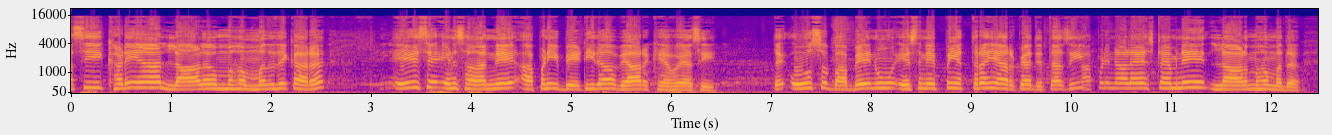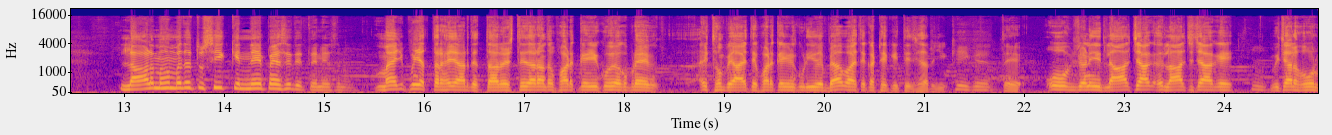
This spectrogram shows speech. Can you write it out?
ਅਸੀਂ ਖੜੇ ਆ ਲਾਲ ਮੁਹੰਮਦ ਦੇ ਘਰ। ਇਸ ਇਨਸਾਨ ਨੇ ਆਪਣੀ ਬੇਟੀ ਦਾ ਵਿਆਹ ਰੱਖਿਆ ਹੋਇਆ ਸੀ ਤੇ ਉਸ ਬਾਬੇ ਨੂੰ ਇਸ ਨੇ 75000 ਰੁਪਇਆ ਦਿੱਤਾ ਸੀ। ਆਪਣੇ ਨਾਲ ਇਸ ਟਾਈਮ ਨੇ ਲਾਲ ਮੁਹੰਮਦ। ਲਾਲ ਮੁਹੰਮਦ, ਤੁਸੀਂ ਕਿੰਨੇ ਪੈਸੇ ਦਿੱਤੇ ਨੇ ਇਸ ਨੂੰ? ਮੈਂ ਜੀ 75000 ਦਿੱਤਾ, ਰਿਸ਼ਤੇਦਾਰਾਂ ਤੋਂ ਫੜ ਕੇ ਜੀ, ਕੋਈ ਆਪਣੇ ਇੱਥੋਂ ਵਿਆਜ ਤੇ ਫੜ ਕੇ ਜੀ ਕੁੜੀ ਦੇ ਵਿਆਹ ਵਾਸਤੇ ਇਕੱਠੇ ਕੀਤੇ ਸੀ ਸਰ ਜੀ। ਠੀਕ ਹੈ। ਤੇ ਉਹ ਜਣੀ ਲਾਲਚ ਆ ਲਾਲਚ ਚ ਆ ਗਏ ਵੀ ਚੱਲ ਹੋਰ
